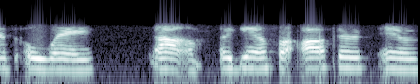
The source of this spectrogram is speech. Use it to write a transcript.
as a way, um, again, for authors and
